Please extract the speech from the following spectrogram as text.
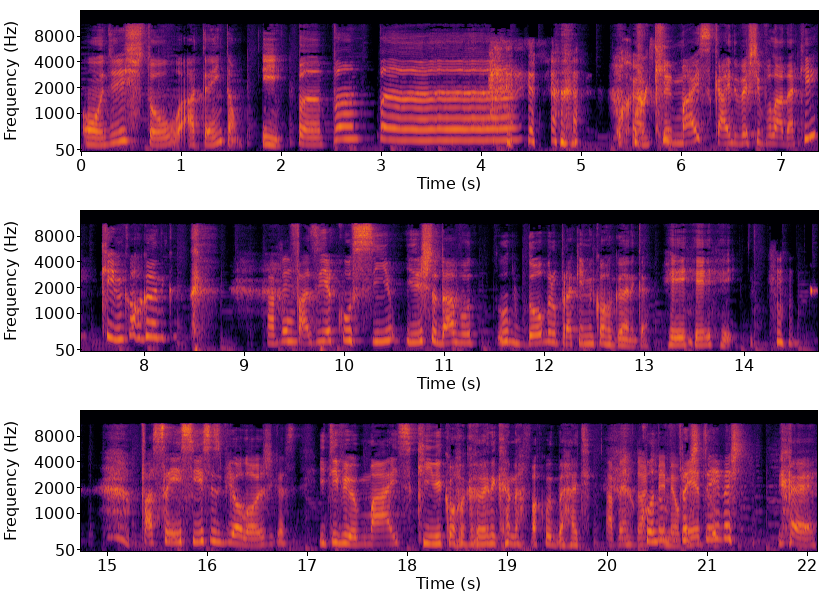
onde estou até então. E pam, pam, pam. o, o que mais cai no vestibular daqui? Química orgânica. Tá vendo? Fazia cursinho e estudava o, o dobro para química orgânica. He, he, he. Passei em ciências biológicas e tive mais química orgânica na faculdade. Tá vendo? Quando meu prestei medo? vest... é.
